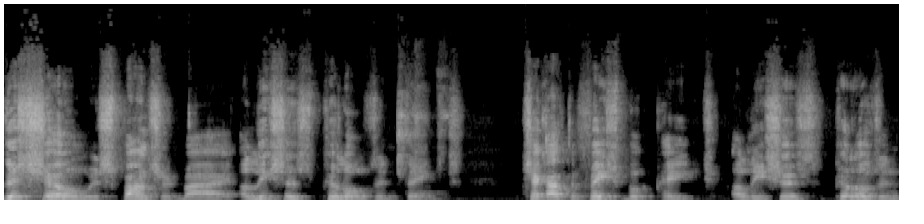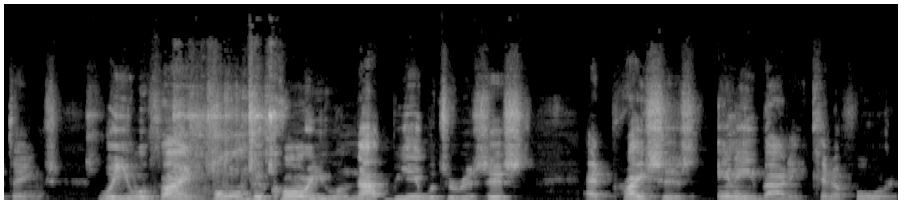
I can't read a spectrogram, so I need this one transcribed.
This show is sponsored by Alicia's Pillows and Things. Check out the Facebook page, Alicia's Pillows and Things, where you will find home decor you will not be able to resist at prices anybody can afford.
